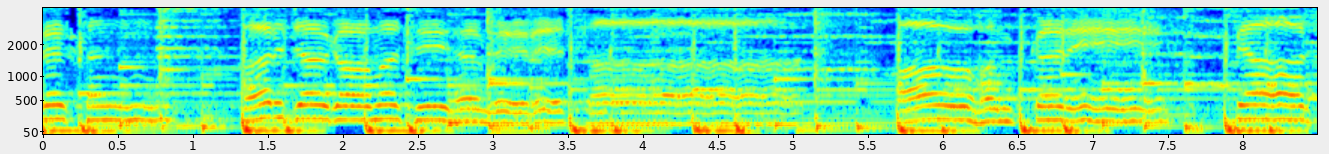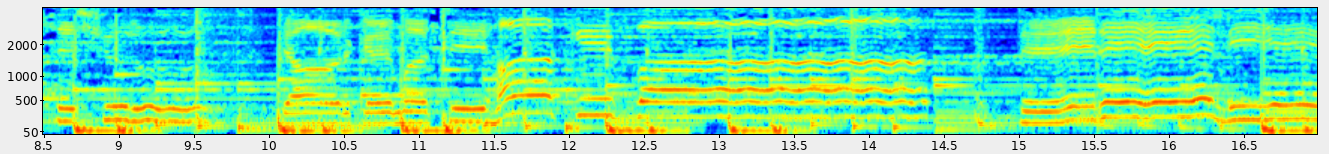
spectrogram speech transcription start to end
मेरे संग, हर जगह मसीह है मेरे साथ। आओ हम करें प्यार से शुरू, प्यार के मसीहा की बात। तेरे लिए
